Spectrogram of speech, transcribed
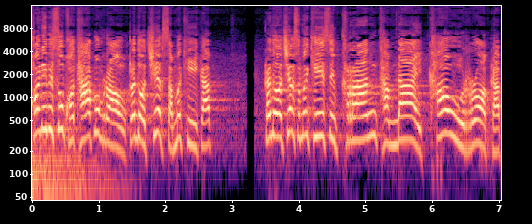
ข้อนี้พี่ซุปขอท้าพวกเรากระโดดเชือกสามัคคีครับ กระโดดเชือกสามัคคี 10 ครั้งทำได้เข้ารอบครับ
